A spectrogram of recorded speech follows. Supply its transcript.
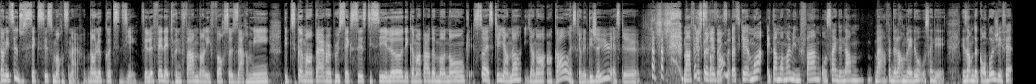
qu'en est-il du sexisme ordinaire dans le quotidien? C'est le fait d'être une femme dans les forces armées, des petits commentaires un peu sexistes ici et là, des commentaires de mon oncle. Ça, est-ce qu'il y en a? Il y en a encore? Est-ce qu'il y en a déjà eu? Est-ce que... Mais en fait, je peux répondre parce que moi, étant moi-même une femme au sein d'une arme, ben, en fait, de l'arme blindée au sein des, des armes de combat, j'ai fait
